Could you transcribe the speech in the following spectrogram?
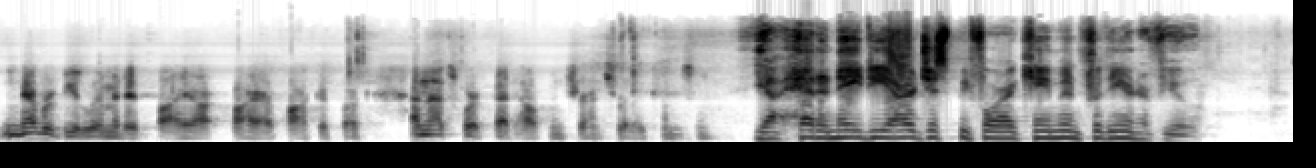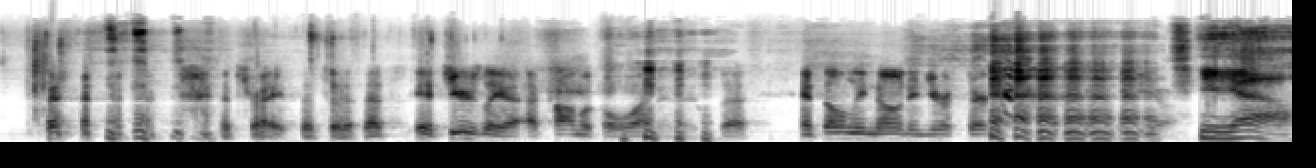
never be limited by our by our pocketbook. And that's where pet health insurance really comes in. Yeah, I had an ADR just before I came in for the interview. that's right. That's a, that's it's usually a, a comical one. And it's uh, it's only known in your circle. yeah.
